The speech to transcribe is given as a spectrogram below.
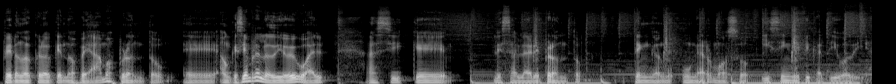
pero no creo que nos veamos pronto, eh, aunque siempre lo digo igual. Así que les hablaré pronto. Tengan un hermoso y significativo día.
